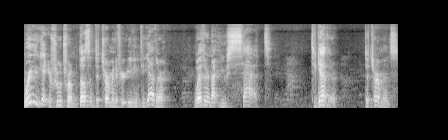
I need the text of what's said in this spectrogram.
where you get your food from doesn't determine if you're eating together. Whether or not you sat together determines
